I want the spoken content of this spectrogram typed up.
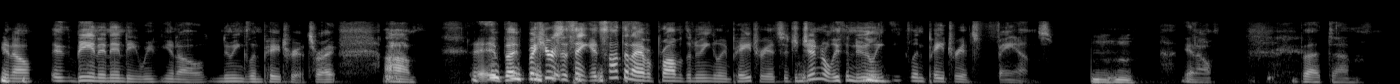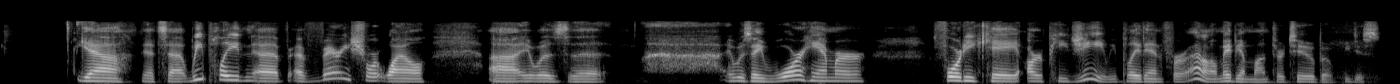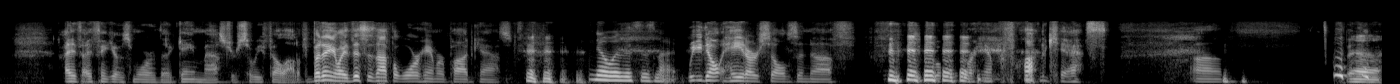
You know, it- being an indie, we you know New England Patriots, right? Um, eh, but but here's the thing: it's not that I have a problem with the New England Patriots. It's generally the New England Patriots fans. hmm you know. But um, yeah, it's uh, we played a, a very short while. Uh, it was uh, it was a Warhammer 40k RPG. We played in for I don't know maybe a month or two, but we just I, I think it was more the game master, so we fell out of it. But anyway, this is not the Warhammer podcast. No, this is not. We don't hate ourselves enough to do a Warhammer podcast. Um, Uh,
